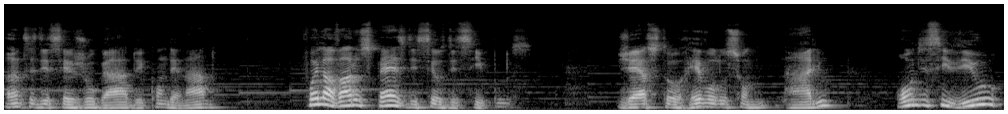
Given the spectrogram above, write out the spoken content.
antes de ser julgado e condenado foi lavar os pés de seus discípulos. Gesto revolucionário, onde se viu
